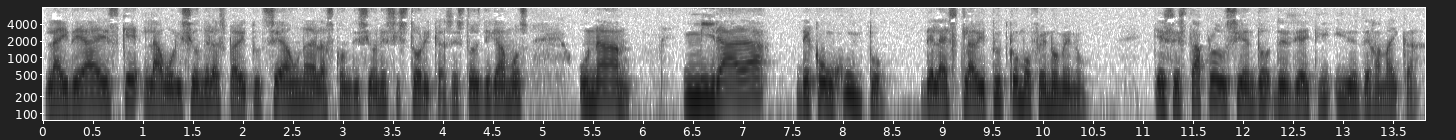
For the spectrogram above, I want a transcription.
la idea es que la abolición de la esclavitud sea una de las condiciones históricas. Esto es, digamos, una mirada de conjunto de la esclavitud como fenómeno que se está produciendo desde Haití y desde Jamaica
